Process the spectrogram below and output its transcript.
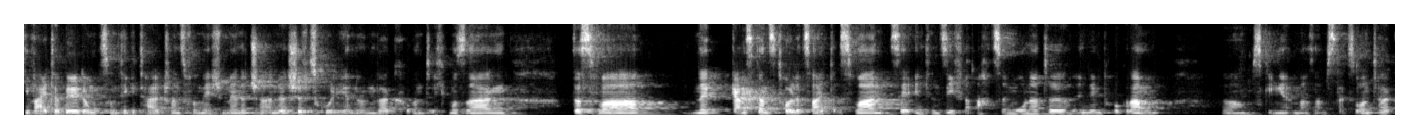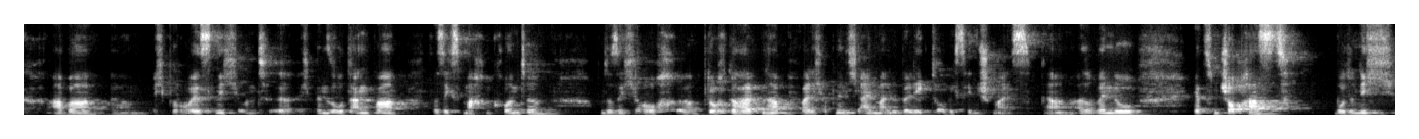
Die Weiterbildung zum Digital Transformation Manager an der Shift School hier in Nürnberg. Und ich muss sagen, das war eine ganz, ganz tolle Zeit. Es waren sehr intensive 18 Monate in dem Programm. Ähm, es ging ja immer Samstag, Sonntag, aber ähm, ich bereue es nicht und äh, ich bin so dankbar, dass ich es machen konnte und dass ich auch äh, durchgehalten habe, weil ich habe mir nicht einmal überlegt, ob ich es hinschmeiße. Ja? Also wenn du jetzt einen Job hast, wo du nicht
